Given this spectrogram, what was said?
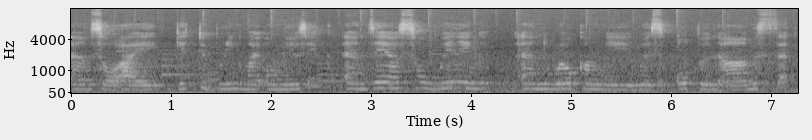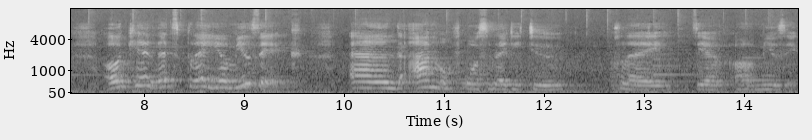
and so I get to bring my own music, and they are so willing and welcome me with open arms that, okay, let's play your music. And I'm, of course, ready to play their uh, music,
